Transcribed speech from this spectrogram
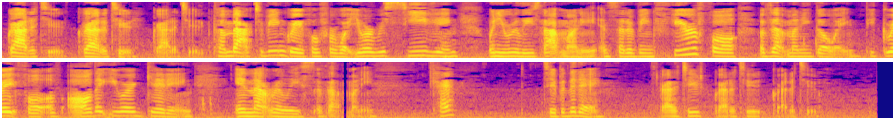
Gratitude, gratitude, gratitude. Come back to being grateful for what you are receiving when you release that money instead of being fearful of that money going. Be grateful of all that you are getting in that release of that money. Okay? Tip of the day gratitude, gratitude, gratitude.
